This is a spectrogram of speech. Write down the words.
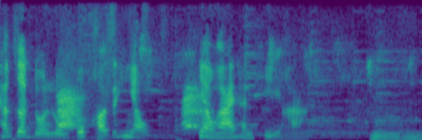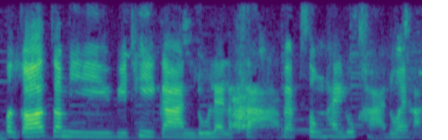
ถ้าเกิดโดนลมปุ๊บเขาจะเหี่ยวเหี่ยวง่ายทันทีค่ะอืมส่วนก็จะมีวิธีการดูแลรักษาแบบส่งให้ลูกค้าด้วยค่ะ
